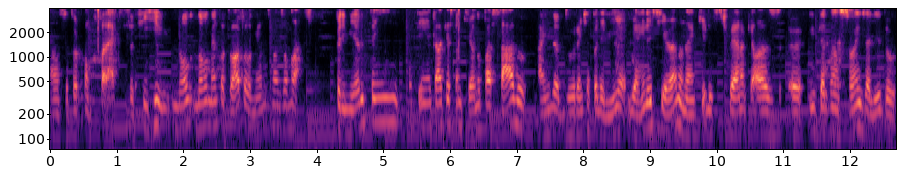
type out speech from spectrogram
é, um setor complexo, assim, no, no, momento atual, pelo menos, mas vamos lá. Primeiro tem, tem aquela questão que ano passado, ainda durante a pandemia, e ainda esse ano, né, que eles tiveram aquelas uh, intervenções ali do,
